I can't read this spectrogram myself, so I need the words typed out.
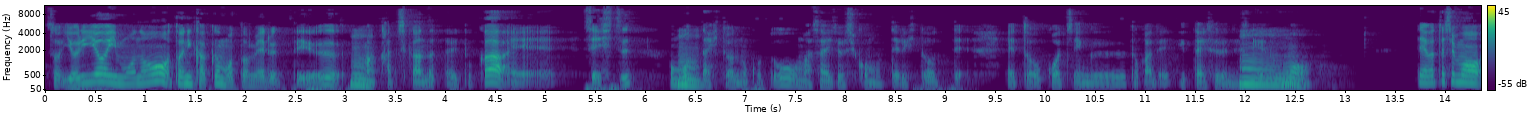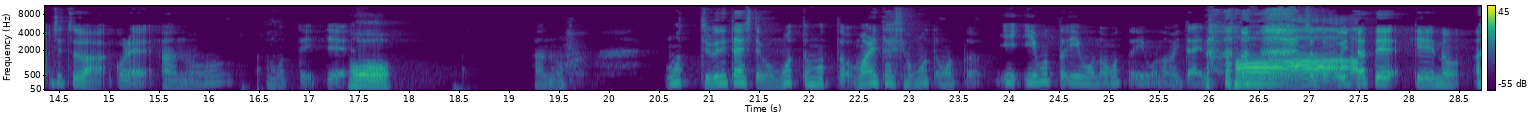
そう、より良いものをとにかく求めるっていう、うん。まあ価値観だったりとか、えー性質を持った人のことを、まあ最上思考を持ってる人って、えっと、コーチングとかで言ったりするんですけれども、で、私も実はこれ、あの、持っていて。あの、も、自分に対してももっともっと、周りに対してももっともっと、いい、いいもっといいもの、もっといいものみたいな、ちょっと追いは立て系の、あ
